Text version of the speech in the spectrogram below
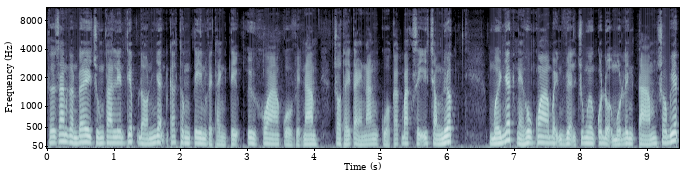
Thời gian gần đây, chúng ta liên tiếp đón nhận các thông tin về thành tựu y khoa của Việt Nam cho thấy tài năng của các bác sĩ trong nước. Mới nhất ngày hôm qua, Bệnh viện Trung ương Quân đội 108 cho biết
